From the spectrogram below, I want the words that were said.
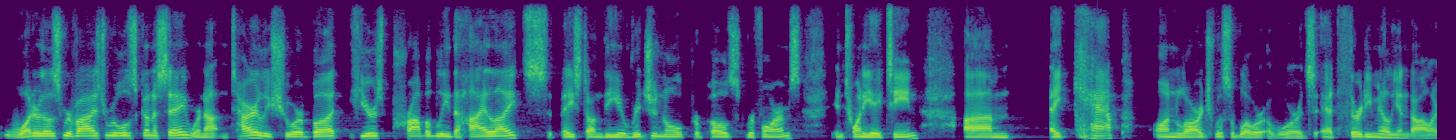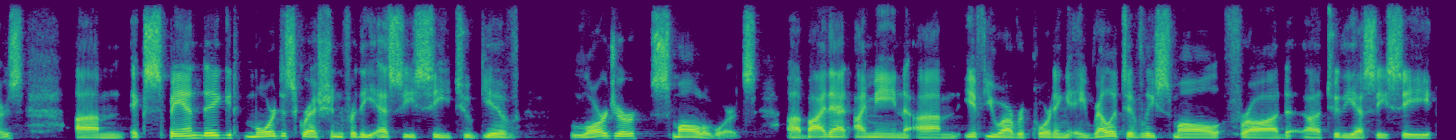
What are those revised rules going to say? We're not entirely sure, but here's probably the highlights based on the original proposed reforms in 2018. Um, a cap on large whistleblower awards at $30 million um, expanded more discretion for the SEC to give larger small awards. Uh, by that, I mean um, if you are reporting a relatively small fraud uh, to the SEC,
